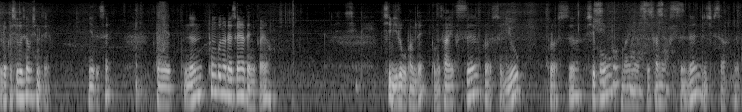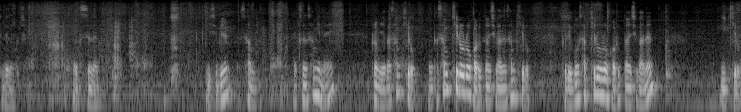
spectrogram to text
이렇게 식을 세우시면 돼요. 이해됐어요? 그럼 얘는 통분을 해서 해야 되니까요. 12를 곱하면 돼. 그럼 4x 플러스 6 플러스 15, 15 마이너스 마이너스 3x는 24 이렇게 되는 거죠. x는 21, 3. X는 3이네. 그럼 얘가 3km. 그러니까 3km로 걸었던 시간은 3km. 그리고 4km로 걸었던 시간은 2km.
